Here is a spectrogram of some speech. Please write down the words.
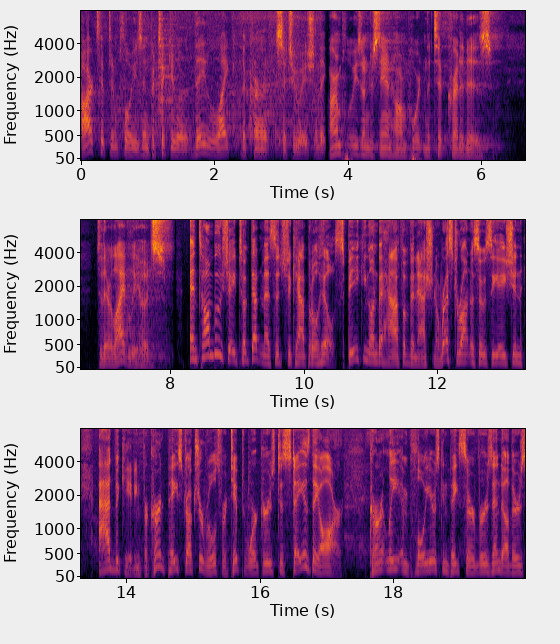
Our tipped employees in particular, they like the current situation. They Our employees understand how important the tip credit is to their livelihoods. And Tom Boucher took that message to Capitol Hill, speaking on behalf of the National Restaurant Association, advocating for current pay structure rules for tipped workers to stay as they are. Currently, employers can pay servers and others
